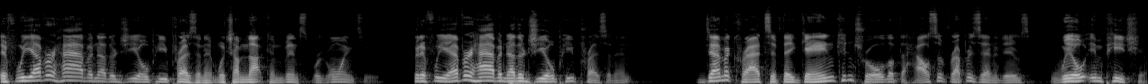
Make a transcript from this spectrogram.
if we ever have another GOP president, which I'm not convinced we're going to, but if we ever have another GOP president, Democrats, if they gain control of the House of Representatives, will impeach him.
